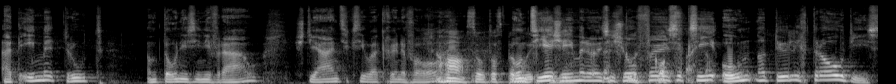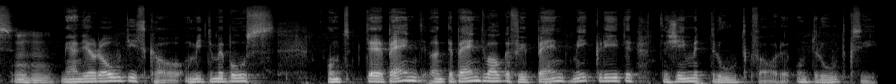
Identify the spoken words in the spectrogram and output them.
hat immer getraut, und Toni, seine Frau, ist die Einzige, die fahren konnte. Aha, so, das Und sie war immer unsere Chauffeuse und natürlich die Roadies. Mhm. Wir hatten ja gehabt, mit einem Bus. Und der, Band, und der Bandwagen für die Bandmitglieder, das ist immer die Route gefahren und die Route gewesen.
